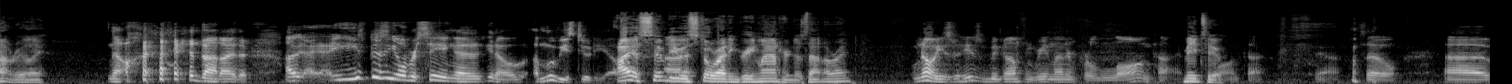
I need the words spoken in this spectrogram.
Not really. No, not either. I, I, he's busy overseeing a you know a movie studio. I assumed he Uh, was still writing Green Lantern. Is that all right? no, he's he's been gone from Green Lantern for a long time. Me too. A long time. Yeah. So, uh,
